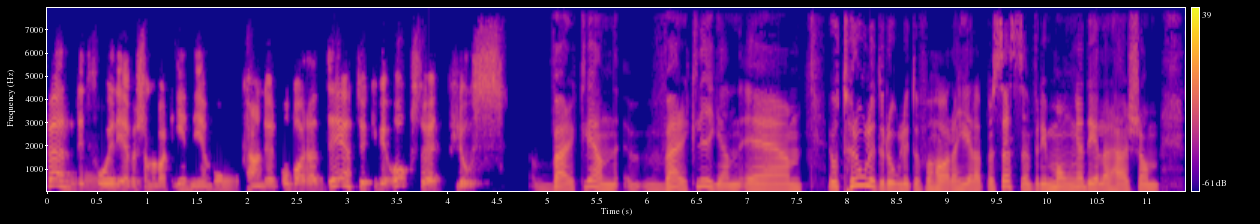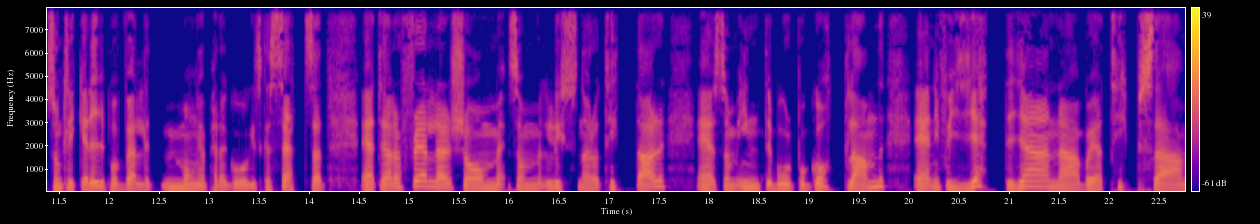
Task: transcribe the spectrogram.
väldigt få elever som har varit inne i en bokhandel och bara det tycker vi också är ett plus. Verkligen, verkligen. Eh, otroligt roligt att få höra hela processen för det är många delar här som, som klickar i på väldigt många pedagogiska sätt. Så att, eh, till alla föräldrar som, som lyssnar och tittar, eh, som inte bor på Gotland, eh, ni får jättegärna börja tipsa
